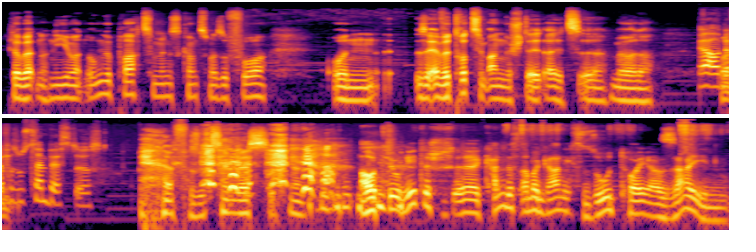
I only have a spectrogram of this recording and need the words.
Ich glaube, er hat noch nie jemanden umgebracht, zumindest kommt es mal so vor. Und also er wird trotzdem angestellt als äh, Mörder. ja, und er Und- versucht sein Bestes. Er versucht sein Bestes. Ja. auch theoretisch äh, kann das aber gar nicht so teuer sein,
